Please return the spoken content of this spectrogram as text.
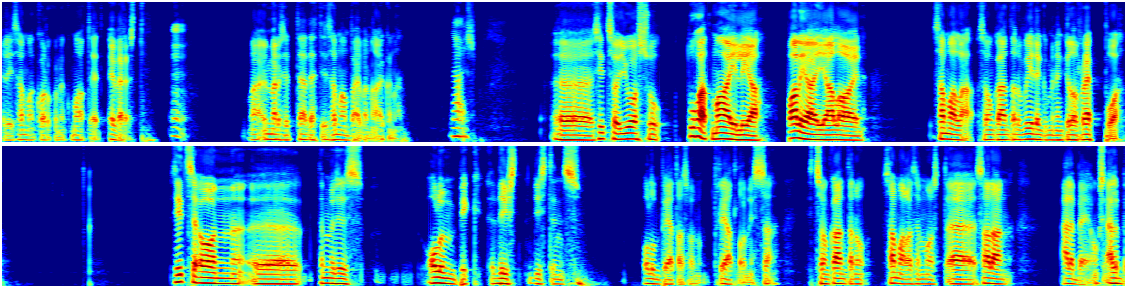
eli saman korkuinen kuin mä oon Everest. Mm. Mä ymmärsin, että tämä tehtiin saman päivän aikana. Nice. Öö, Sitten se on juossut tuhat mailia paljain jaloin. Samalla se on kantanut 50 kilon reppua. Sitten se on öö, tämmöisessä Olympic dis- Distance olympiatason triatlonissa. Sitten se on kantanut samalla semmoista öö, sadan LB, onko LB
